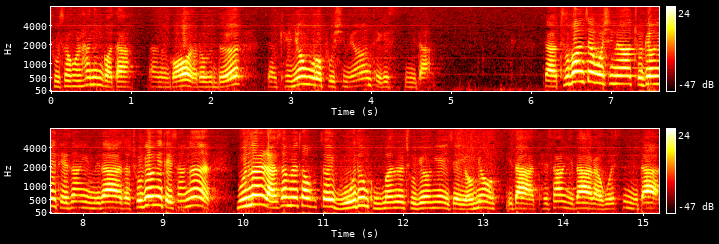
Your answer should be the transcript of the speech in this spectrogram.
조성을 하는 거다라는 거 여러분들 자, 개념으로 보시면 되겠습니다. 자, 두 번째 보시면 조경의 대상입니다. 자, 조경의 대상은 문을 나서면서부터의 모든 공간을 조경의 이제 영역이다, 대상이다라고 했습니다.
